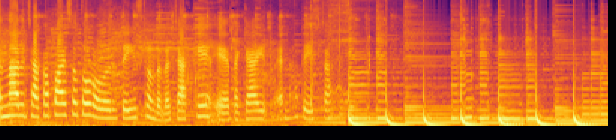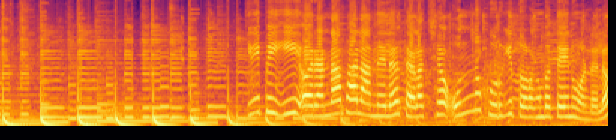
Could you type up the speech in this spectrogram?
എന്നാലും ചക്കപ്പായസത്തോടുള്ള ഒരു ടേസ്റ്റ് ഉണ്ടല്ലോ. ചക്കയും ഏത്തക്കായും എന്നാ ടേസ്റ്റാണ് ഇനിയിപ്പോ ഈ രണ്ടാം പാലാന്നേൽ തിളച്ച് ഒന്ന് കുറുകി തുടങ്ങുമ്പോഴത്തേനും ഉണ്ടല്ലോ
